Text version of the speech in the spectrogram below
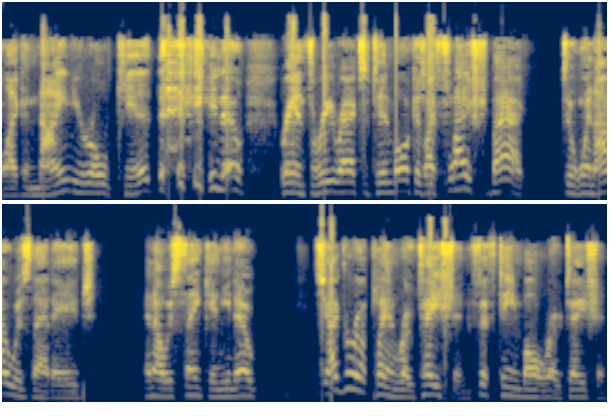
Like a nine year old kid, you know, ran three racks of 10 ball. Cause I flashed back to when I was that age and I was thinking, you know, see, I grew up playing rotation, 15 ball rotation.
